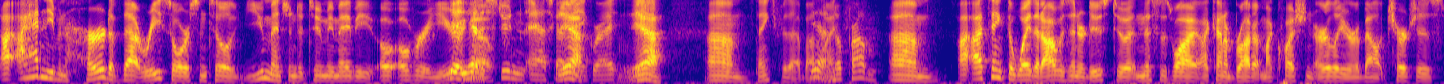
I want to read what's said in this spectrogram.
I, I hadn't even heard of that resource until you mentioned it to me maybe o- over a year yeah you ago. had a student ask i Yeah. think right yeah. Um, thank you for that, by yeah the way. no problem Um, I, I think the way that I was introduced to it, and this is why I kind of brought up my question earlier about churches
